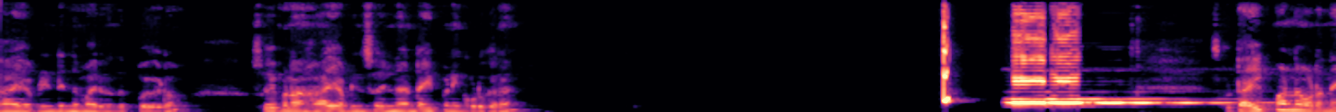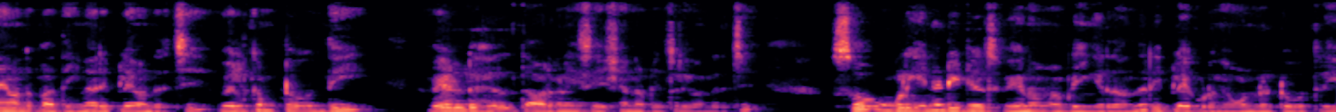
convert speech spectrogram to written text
ஹாய் அப்படின்ட்டு இந்த மாதிரி வந்து போயிடும். ஸோ இப்போ நான் ஹாய் அப்படின்னு சொல்லி நான் டைப் பண்ணி கொடுக்குறேன். ஸோ டைப் பண்ண உடனே வந்து பார்த்தீங்கன்னா ரிப்ளை வந்துருச்சு. Welcome to the world health organisation அப்படின்னு சொல்லி வந்துருச்சு. ஸோ உங்களுக்கு என்ன டீட்டெயில்ஸ் வேணும் அப்படிங்கிறத வந்து ரிப்ளை கொடுங்க. ஒன்று டூ த்ரீ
